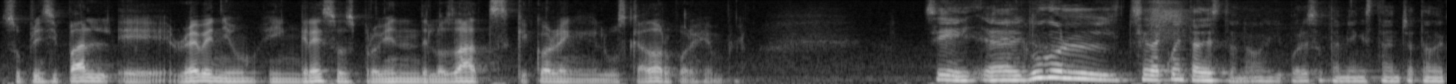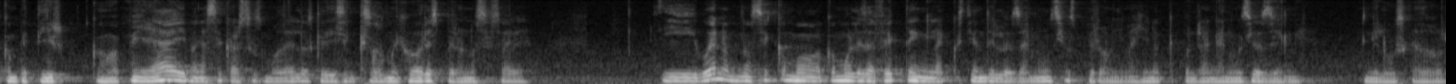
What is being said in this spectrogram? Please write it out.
Su principal eh, revenue e ingresos provienen de los ads que corren en el buscador, por ejemplo. Sí, eh, Google se da cuenta de esto, ¿no? Y por eso también están tratando de competir con OpenAI y van a sacar sus modelos que dicen que son mejores, pero no se sabe. Y bueno, no sé cómo, cómo les afecta en la cuestión de los anuncios, pero me imagino que pondrán anuncios en, el buscador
